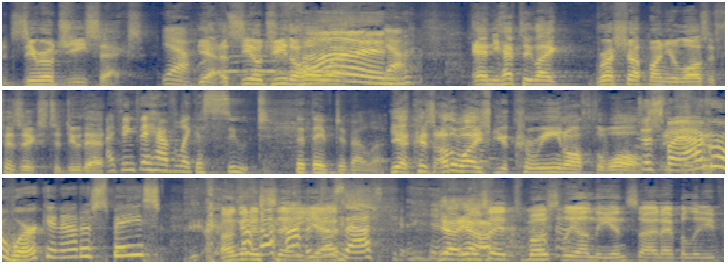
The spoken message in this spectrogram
It's zero G sex. Yeah. Yeah, it's zero G the whole way. Fun. Yeah. And you have to like brush up on your laws of physics to do that. I think they have like a suit that they've developed. yeah, because otherwise you're careen off the walls. Does It doesn't- Viagra work in outer space? I'm going to say yes. Just asking. Yeah, yeah. Because it's mostly on the inside, I believe.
